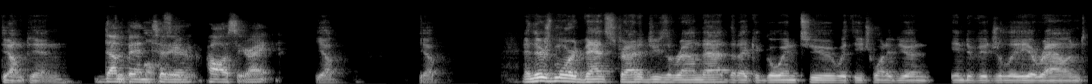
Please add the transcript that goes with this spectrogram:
dump in, dump to into their policy, right? Yep. Yep. And there's more advanced strategies around that that I could go into with each one of you and individually around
